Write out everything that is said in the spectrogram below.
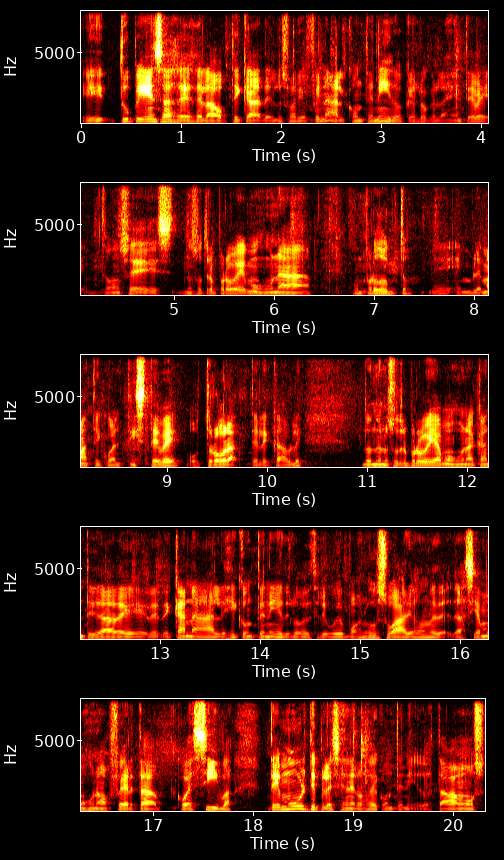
Y tú piensas desde la óptica del usuario final, contenido, que es lo que la gente ve. Entonces, nosotros proveemos una, un producto eh, emblemático, Altis TV, otrora Telecable, donde nosotros proveíamos una cantidad de, canales y contenido y lo distribuimos a los usuarios, donde hacíamos una oferta cohesiva de múltiples géneros de contenido. Estábamos,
